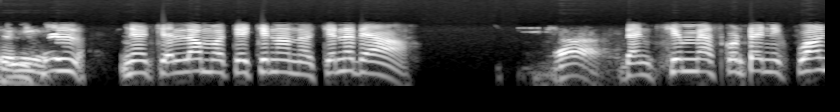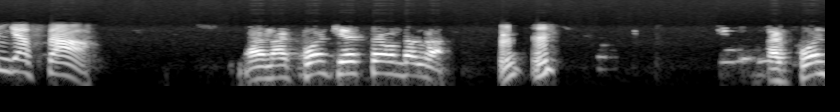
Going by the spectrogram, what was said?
సరే. నేను చెల్లమ్మ తెచ్చినాను చిన్నదే? దానికి సిమ్ వేసుకుంటే నీకు ఫోన్ చేస్తా. నాకు ఫోన్ చేస్తా ఉండాలా? నాకు ఫోన్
